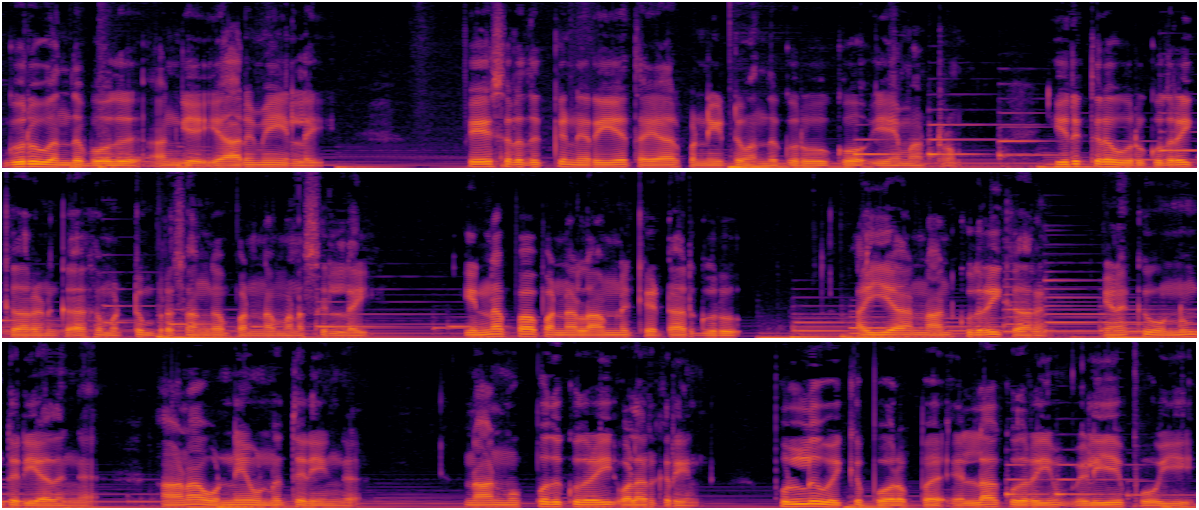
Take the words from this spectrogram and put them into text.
குரு வந்தபோது அங்கே யாருமே இல்லை. பேசுறதுக்கு நிறைய தயார் பண்ணிட்டு வந்த குருவுக்கோ ஏமாற்றம். இருக்கிற ஒரு குதிரைக்காரனுக்காக மட்டும் பிரசங்கம் பண்ண மனசில்லை. என்னப்பா பண்ணலாம்னு கேட்டார் குரு. ஐயா நான் குதிரைக்காரன். எனக்கு ஒன்றும் தெரியாதுங்க. ஆனால் ஒன்றே ஒன்று தெரியுங்க. நான் முப்பது குதிரை வளர்க்கிறேன். புல்லு வைக்க போகிறப்ப எல்லா குதிரையும் வெளியே போய்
